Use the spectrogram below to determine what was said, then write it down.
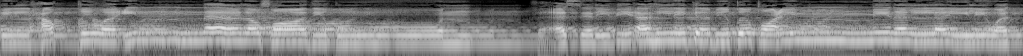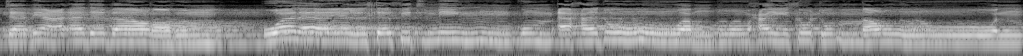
بالحق وإنا لصادقون. فأسر بأهلك بقطع من الليل واتبع أدبارهم. ولا يلتفت منكم أحد وامضوا حيث تؤمرون.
